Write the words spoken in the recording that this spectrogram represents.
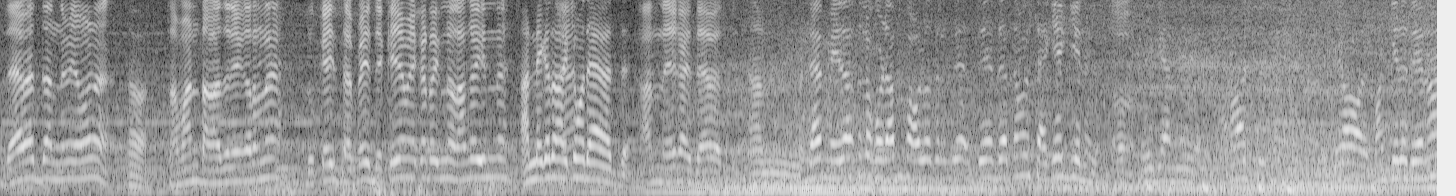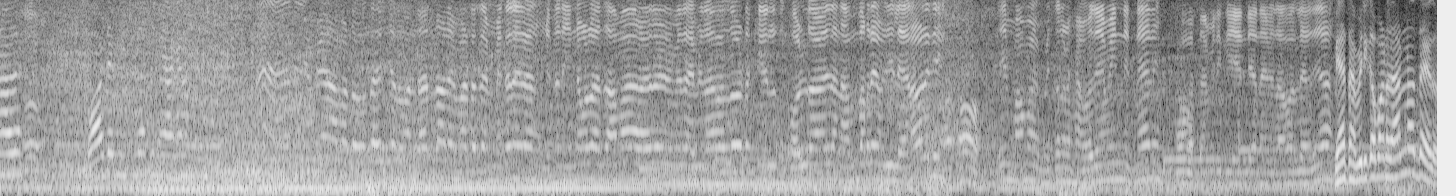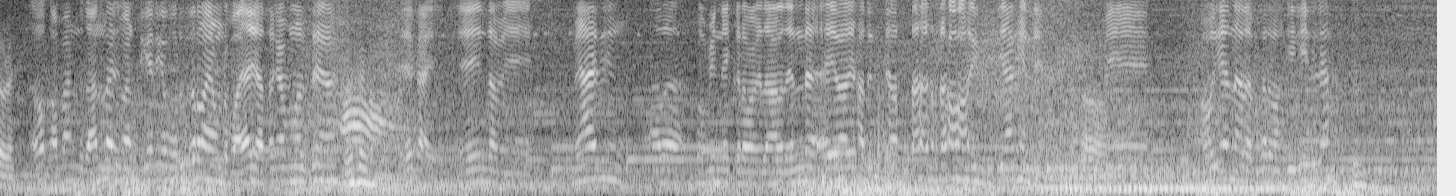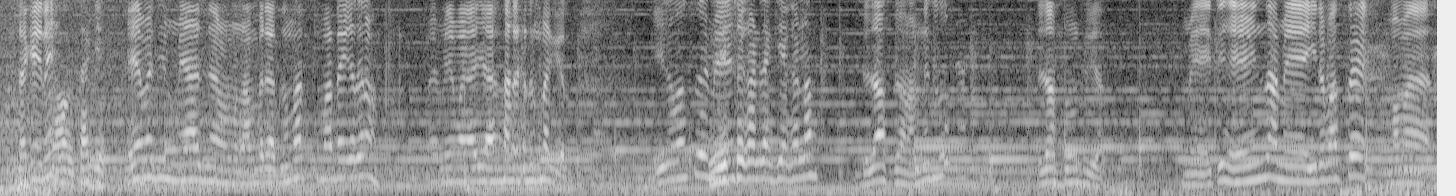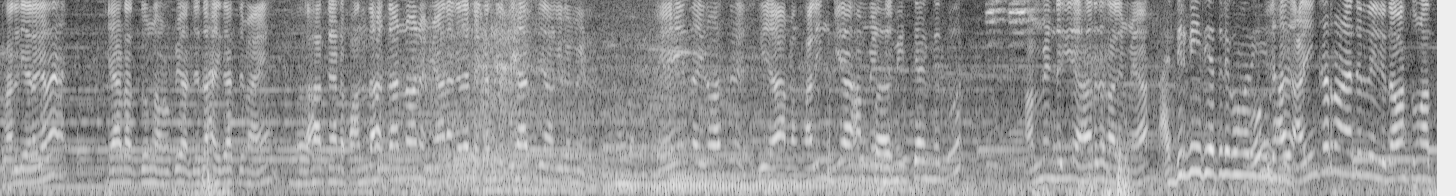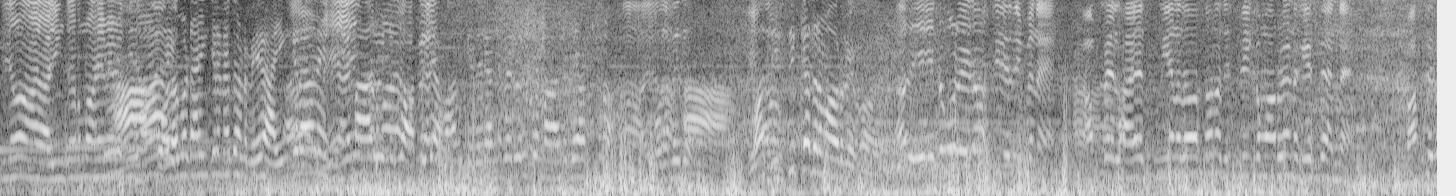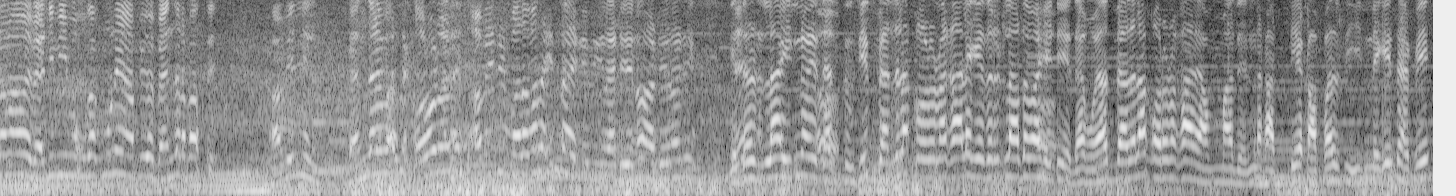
දෑවැත්දන්න මේ ඕන ඔව්. තමන්ට ආදරය කරන දුකයි සැපයි දෙකේම එකට ඉන්න ළඟ ඉන්න අන්න එක තමයි එකම දෑවැද්ද අන්න ඒකයි දෑවැත්ද අන්න දැන් මේ දවස්වල ගොඩක් පවුල් අතර දෙයක් දෙයක් තමයි සැකය කියන එක. ඔව්. ඒ කියන්නේ අනවශ්‍ය ඒවා මං කියලා තේරෙනවද? ඔව්. වාට විශ්වාස මෙයා මම දන්නවනේ මට දැන් මෙතන ඉඳන් මෙතන ඉන්නකොට සමහර වෙලාවට වෙලා විලාවල් වලට කෙල් කොල්ල ආවද නම්බර් එක දීලා යනවනේ ඉතින්. මම මෙතන හැමදේම ඉන්නෙත් නෑනේ. මම තමිලි කියන්න යන වෙලාවල් යනවා. මෙයා තමිලි කපන්න දන්නවද ඒතකොට ඔව් කපන්න දන්නයි මම ටික ටික වරු කරනවා මට බයයි අත එහෙම. ඒකයි. ඒ හින්දා මේ මෙයා ඉතින් අර කොපින් එකට වගේ දාලා දෙන්න ඒ වගේ හදිස්සි අවස්ථාවකට තමයි තියාගන්නේ. ඔව්. මේ ඔය කියන්නේ අර කරම කිකිල්ල. සැකේනේ. ඔව් සැකේ. එහෙම ඉතින් මෙයා නම්බරයක් දුන්නත් මට ඒක දෙනවා. මේ මම අයියා ආහාරයක් දුන්නා කියලා. ඊට පස්සේ මේ මිනිස්ටර් ගන්න දැන් කිය ගන්නවා? දෙදස් ගණන්න දෙදස් තුන්සිය මේ ඉතින් ඒහින්ද මේ ඊට පස්සේ මම සල්ලි අරගෙන එයාටත් දුන්න රුපියල් දෙදා එකත්තමයි හටයන පන්දහ ගන්නවන. මෙයාලකද එකද තිහත්තිය කිලමට ඒහින්ද ඉරවස්සේ ගියාම කලින් ගියා හම්බෙන්ට පර්මිට් එකක් නැතුව හම්බෙන්ට ගිය හරිද කලින් මෙයා අදිරි නීතිය ඇතුලේ කොහමද කියන්නේ? හරි අයින් කරනවා නැතිනේ දවස් තුනක් තියෙනවා අයින් කරනවා එහෙම එහෙම. ඔලමට අයින් කරන්නේ නැතවනේ. මේ අයින් කරානේ. මේ මාරු වෙනවා අපිට අපිට. මං ගෙදර යන්න බැරුව මාස දෙකක් වුණා. ආ, දිස්ත්‍රික් අතර මාරුනේ කොහොමද? අර එතකොට ඒ දවස් ටික තිබෙන්නේ අප්‍රේල් 6 කියන දවස්වල දිස්ත්‍රික්ක මාරු වෙන කේස් එකක් නැහැ. පස්සේ තමයි වැඩිවීම හුඟක් වුණේ අපි ඔය බැන්දර පස්සේ. අපි ඉතින් බැන්දර පස්සේ කොරෝනානේ අපි ඉතින් බල බල ඉන්නා ඉතින් වැඩි වෙනවා අඩු වෙනවා. ගෙදරටලා ඉන්නවා දැන් තුසිත් බැඳලා කොරෝනා කාලේ ගෙදරටලා තමයි හිටියේ දැන් ඔයත් බැඳලා කොරෝනා කාලේ අම්මා දෙන්න කට්ටිය කපල් සීන් එකේ සැපේ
